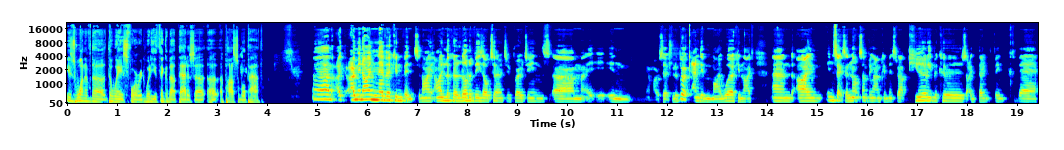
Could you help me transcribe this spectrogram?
is one of the the ways forward. What do you think about that as a, a, a possible path? Um, I, I, mean, I'm never convinced, and I, I, look at a lot of these alternative proteins um, in my research for the book and in my work in life. And I'm insects are not something I'm convinced about purely because I don't think they're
